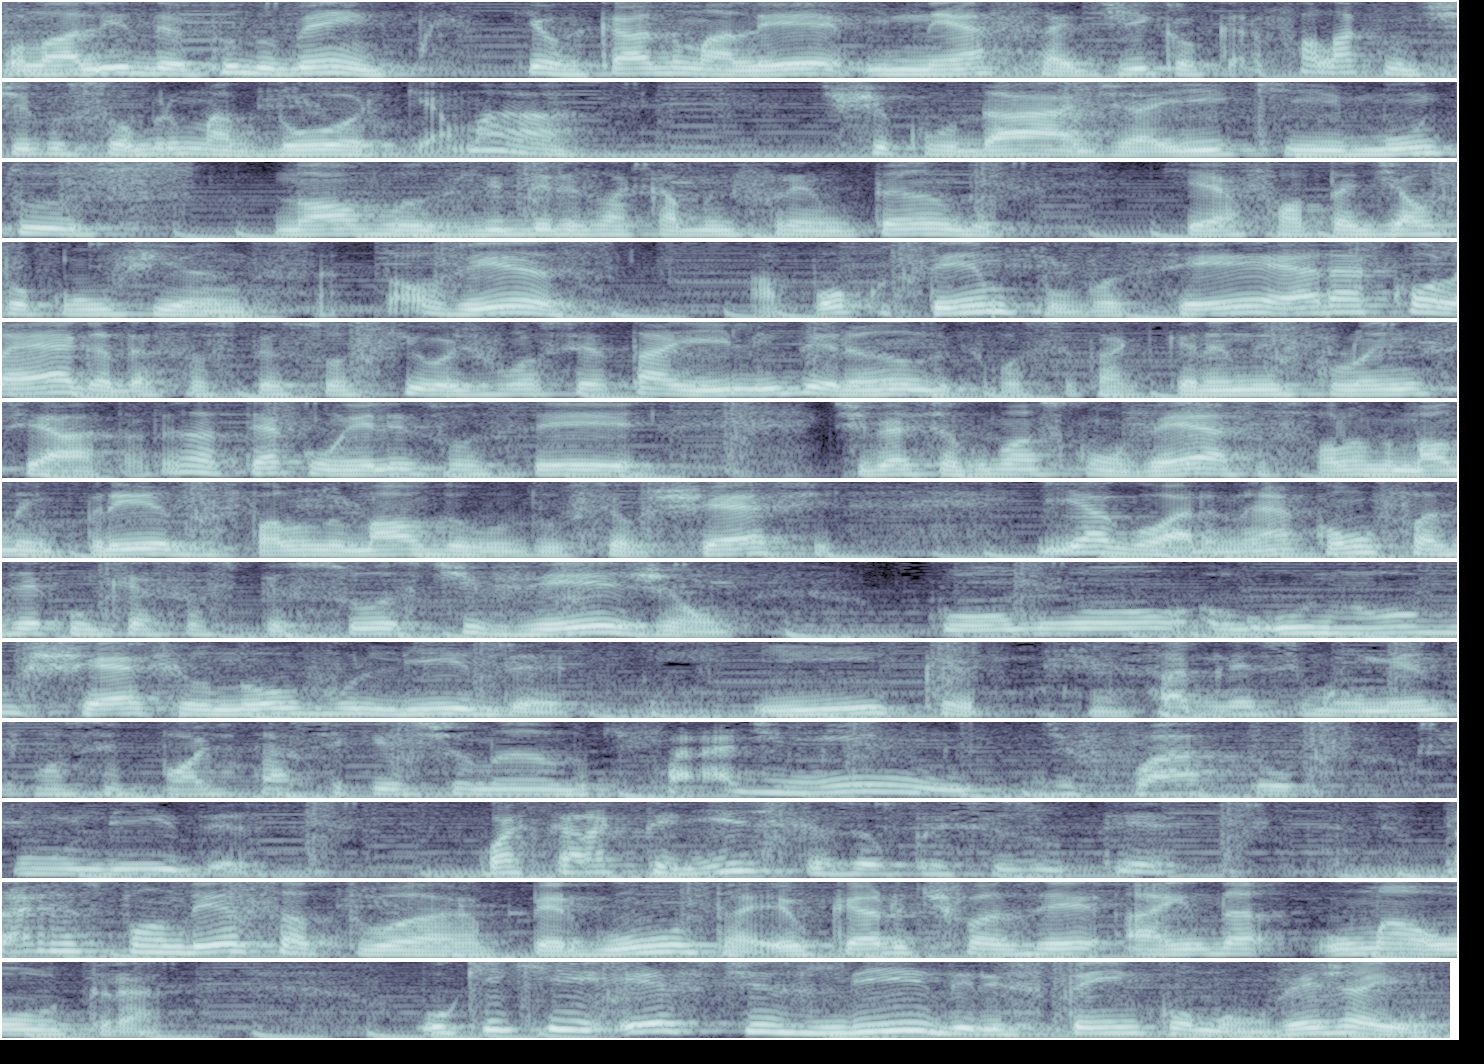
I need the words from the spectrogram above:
Olá, líder, tudo bem? Aqui é o Ricardo Malê e nessa dica eu quero falar contigo sobre uma dor, que é uma dificuldade aí que muitos novos líderes acabam enfrentando, que é a falta de autoconfiança. Talvez há pouco tempo você era colega dessas pessoas que hoje você está aí liderando, que você está querendo influenciar. Talvez até com eles você tivesse algumas conversas falando mal da empresa, falando mal do, do seu chefe. E agora, né? Como fazer com que essas pessoas te vejam como o novo chefe, o novo líder. E quem sabe nesse momento você pode estar se questionando: o que fará de mim, de fato, um líder? Quais características eu preciso ter? Para responder essa tua pergunta, eu quero te fazer ainda uma outra. O que, que estes líderes têm em comum? Veja aí.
